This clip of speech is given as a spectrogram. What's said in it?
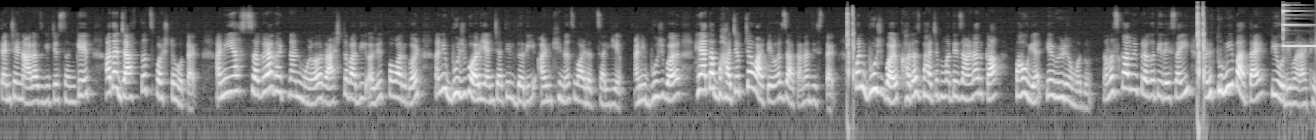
त्यांचे नाराजगीचे संकेत आता जास्तच स्पष्ट होत आहेत आणि या सगळ्या घटनांमुळे राष्ट्रवादी अजित पवार गट आणि भुजबळ यांच्यातील दरी आणखीनच वाढत चालली आहे आणि भुजबळ हे आता भाजपच्या वाटेवर जाताना दिसत आहेत पण भुजबळ खरंच भाजपमध्ये जाणार का? पाहूयात या व्हिडिओमधून. नमस्कार मी प्रगती देसाई आणि तुम्ही पाहताय टीओडी मराठी.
